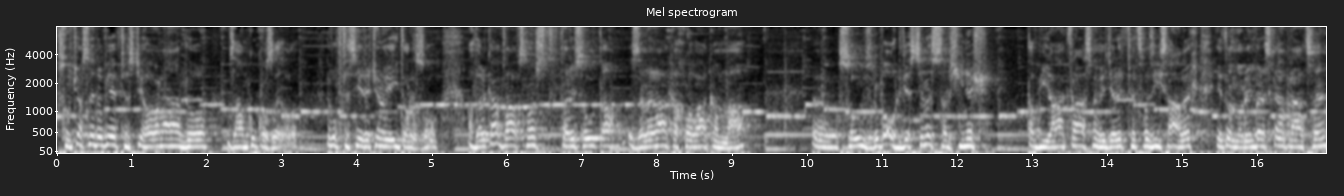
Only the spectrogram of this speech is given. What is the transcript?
V současné době je přestěhovaná do zámku Kozel, nebo přesně řečeno její torzo. A velká vzácnost, tady jsou ta zelená kachlová kamna, e, jsou zhruba o 200 let starší než ta bílá, která jsme viděli v předchozích sálech. Je to norimberská práce,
